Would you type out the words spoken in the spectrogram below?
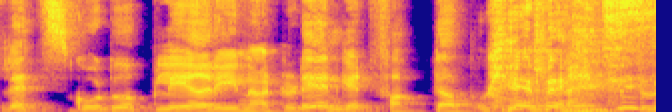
let's go to a play arena today and get fucked up, okay? Like, this is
